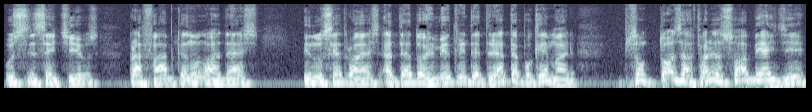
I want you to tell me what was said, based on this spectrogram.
os incentivos para a fábrica no Nordeste e no Centro-Oeste até 2033. Até porque, Mário, são todas as fábricas, só a BID.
